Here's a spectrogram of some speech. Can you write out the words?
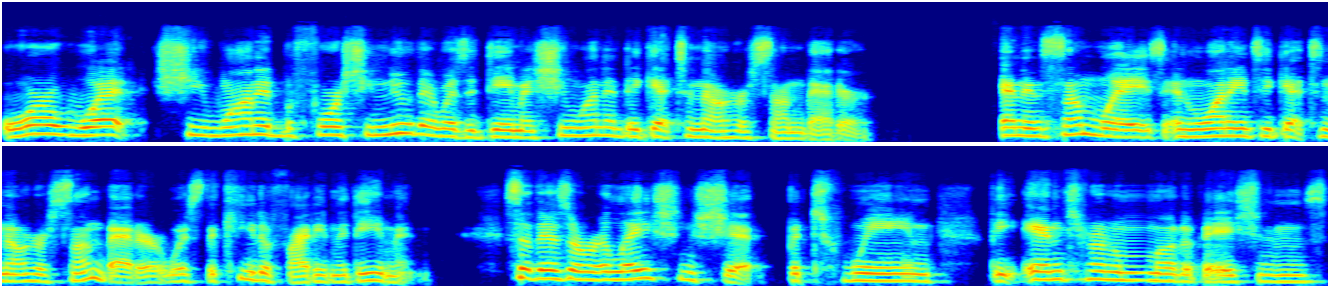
or what she wanted before she knew there was a demon. She wanted to get to know her son better and in some ways, in wanting to get to know her son better was the key to fighting the demon. So there's a relationship between the internal motivations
